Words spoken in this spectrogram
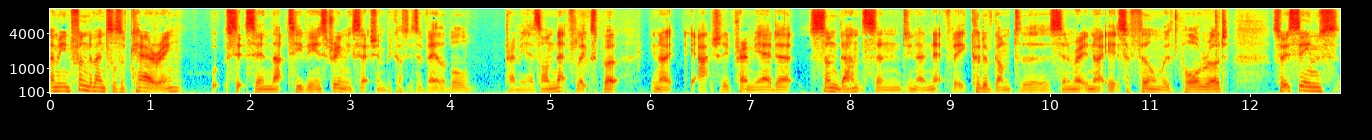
I mean, fundamentals of caring sits in that TV and streaming section because it's available premieres on Netflix, but you know, it actually premiered at Sundance, and you know, Netflix could have gone to the cinema. You know, it's a film with Paul Rudd, so it seems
